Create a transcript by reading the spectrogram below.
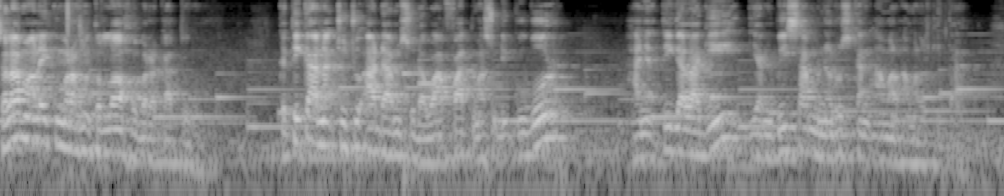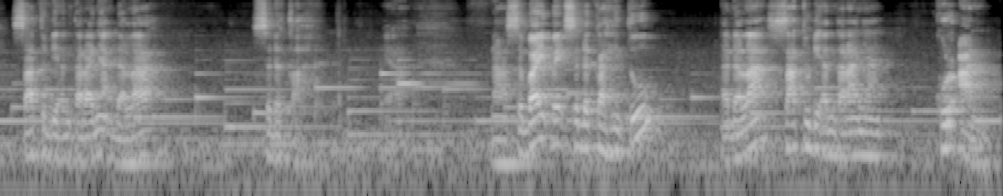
Assalamualaikum warahmatullahi wabarakatuh. Ketika anak cucu Adam sudah wafat masuk di kubur, hanya tiga lagi yang bisa meneruskan amal-amal kita. Satu di antaranya adalah sedekah. Ya. Nah, sebaik-baik sedekah itu adalah satu di antaranya Quran.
